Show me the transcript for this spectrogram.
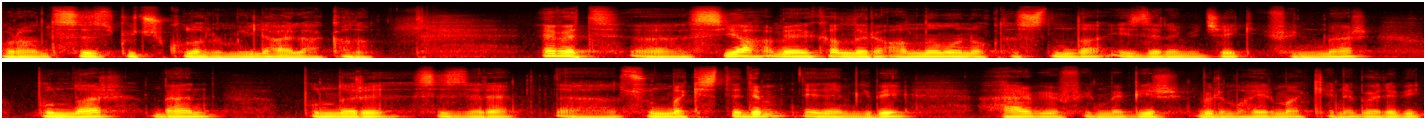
orantısız güç kullanımıyla alakalı. Evet, e, siyah Amerikalıları anlama noktasında izlenebilecek filmler bunlar. Ben bunları sizlere sunmak istedim. Dediğim gibi her bir filme bir bölüm ayırmak yerine böyle bir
